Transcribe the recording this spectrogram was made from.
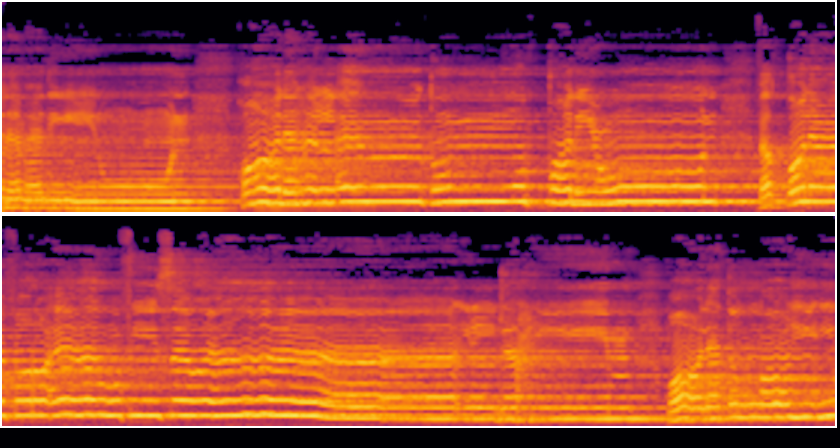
لمدينون قال هل أنتم مطلعون؟ فاطلع فرآه في سواء الجحيم. قال تالله إن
